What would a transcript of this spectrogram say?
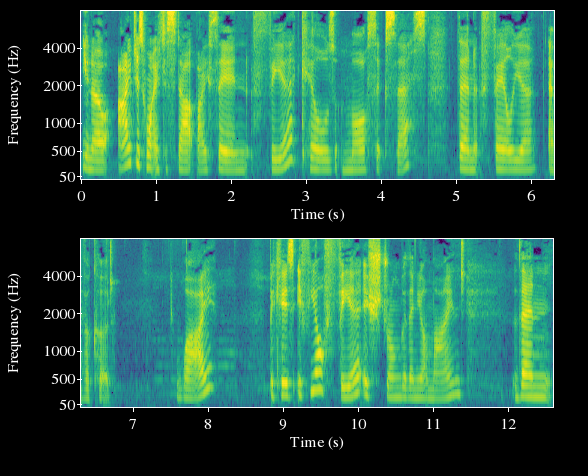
you know, I just wanted to start by saying fear kills more success than failure ever could. Why? Because if your fear is stronger than your mind, then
